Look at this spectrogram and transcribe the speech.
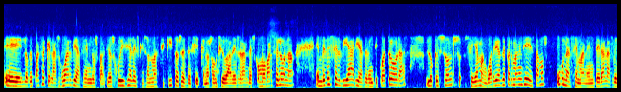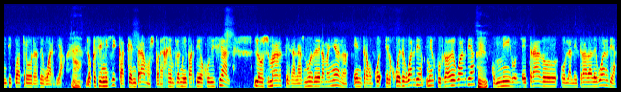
Eh, lo que pasa es que las guardias en los partidos judiciales que son más chiquitos, es decir, que no son ciudades grandes como Barcelona, en vez de ser diarias de 24 horas, lo que son se llaman guardias de permanencia y estamos una semana entera las 24 horas de guardia. Lo que significa que entramos, por ejemplo, en mi partido judicial, los martes a las 9 de la mañana entra un jue- el juez de guardia, mi juzgado de guardia, conmigo el letrado o la letrada de guardia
